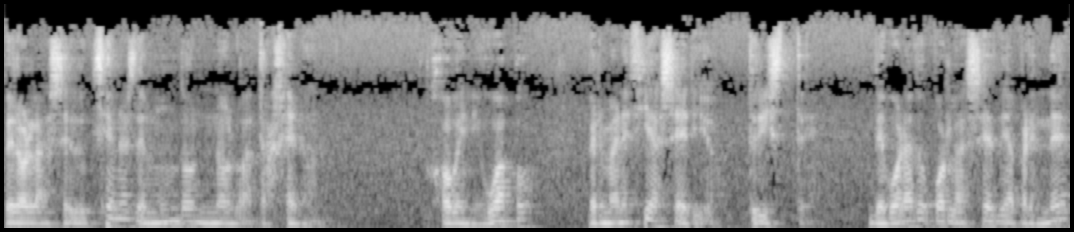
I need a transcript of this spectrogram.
pero las seducciones del mundo no lo atrajeron. Joven y guapo, permanecía serio, triste, devorado por la sed de aprender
